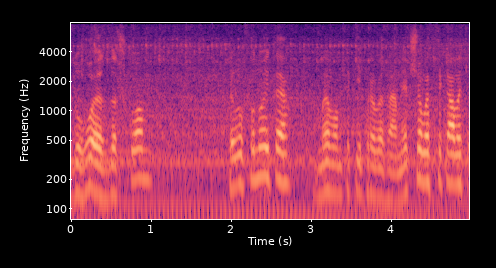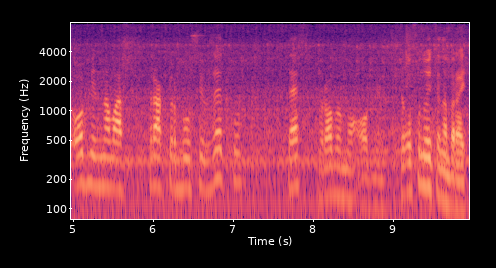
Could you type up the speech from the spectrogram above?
з дугою з дашком. Телефонуйте, ми вам такий привеземо. Якщо вас цікавить обмін на ваш трактор бувший в житку, теж робимо обмін. Телефонуйте, набирайте.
